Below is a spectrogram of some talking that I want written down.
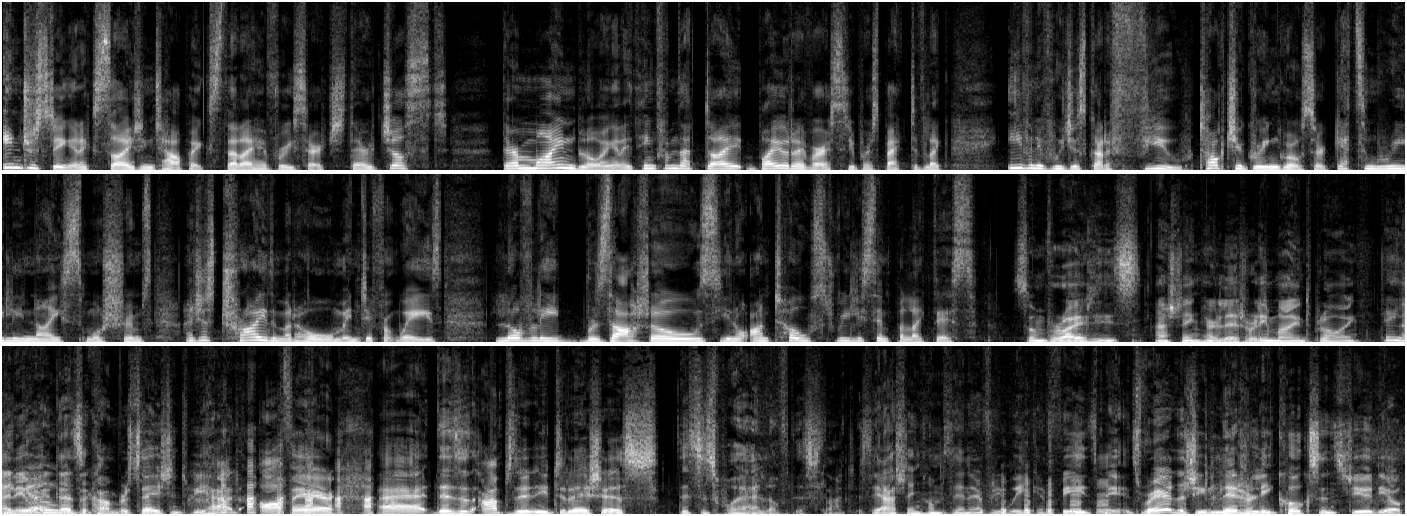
interesting and exciting topics that I have researched. They're just they're mind blowing, and I think from that di- biodiversity perspective, like even if we just got a few, talk to your greengrocer, get some really nice mushrooms, and just try them at home in different ways. Lovely risottos, you know, on toast, really simple like this. Some varieties, Aisling, are literally mind blowing. Anyway, go. there's a conversation to be had off air. Uh, this is absolutely delicious. This is why I love this slot. You see, Aisling comes in every week and feeds me. It's rare that she literally cooks in studio.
